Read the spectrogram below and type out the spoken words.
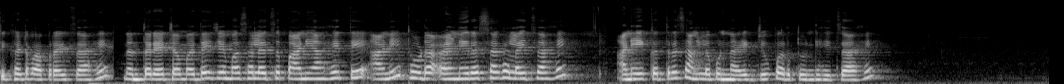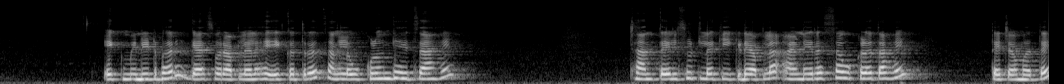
तिखट वापरायचं आहे. नंतर याच्यामध्ये जे मसाल्याचं पाणी आहे ते आणि थोडा अळणी रस्सा घालायचा आहे. आणि एकत्र चांगलं पुन्हा एकजीव परतून घ्यायचं आहे. एक मिनिटभर गॅसवर आपल्याला हे एकत्र चांगलं उकळून घ्यायचं आहे. छान तेल सुटलं की इकडे आपला आणि रस्सा उकळत आहे. त्याच्यामध्ये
